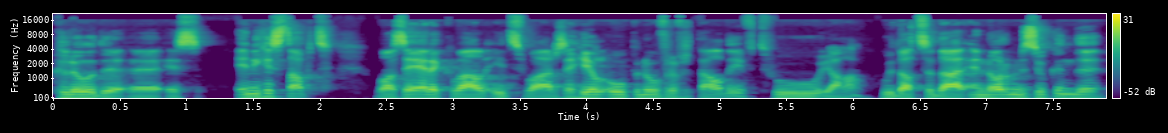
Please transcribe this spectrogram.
Claude is ingestapt, was eigenlijk wel iets waar ze heel open over verteld heeft. Hoe, ja, hoe dat ze daar enorm zoekende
